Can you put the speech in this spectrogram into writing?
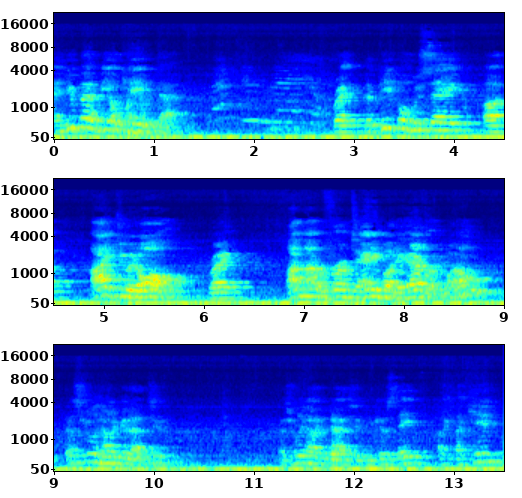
and you better be okay with that. Right? The people who say, uh, I do it all, right? I'm not referring to anybody ever. Well, that's really not a good attitude. That's really not a good attitude because they, a, a kid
